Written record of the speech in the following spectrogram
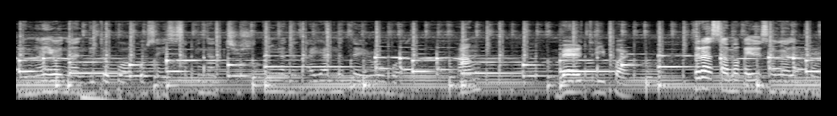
And ngayon, nandito po ako sa isa sa pinagsushootingan ng Hayaan na tayo robot, ang Bear Tree Park. Tara, sama kayo sa galang ko.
